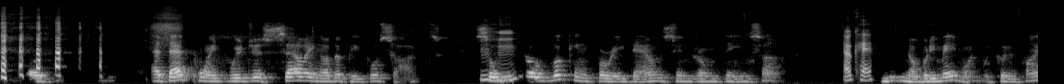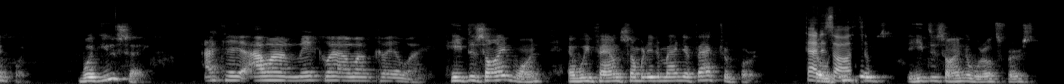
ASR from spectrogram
So, at that point, we're just selling other people's socks. So we mm-hmm. go looking for a Down syndrome themed sock. Okay. Nobody made one. We couldn't find one. What do you say? I said I want to make one. I want to create one. He designed one, and we found somebody to manufacture for it. That So is he awesome. was- he designed the world's first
